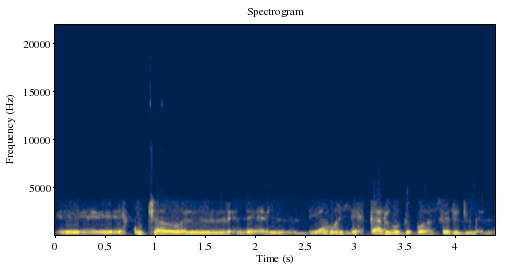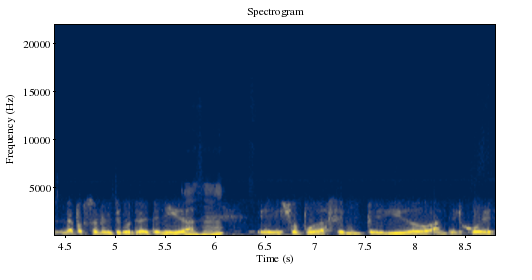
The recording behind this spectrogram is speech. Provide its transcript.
eh, escuchado el, el- el, digamos el descargo que pueda hacer el- el- la persona que se encuentra detenida. Eh, yo puedo hacer un pedido ante el juez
